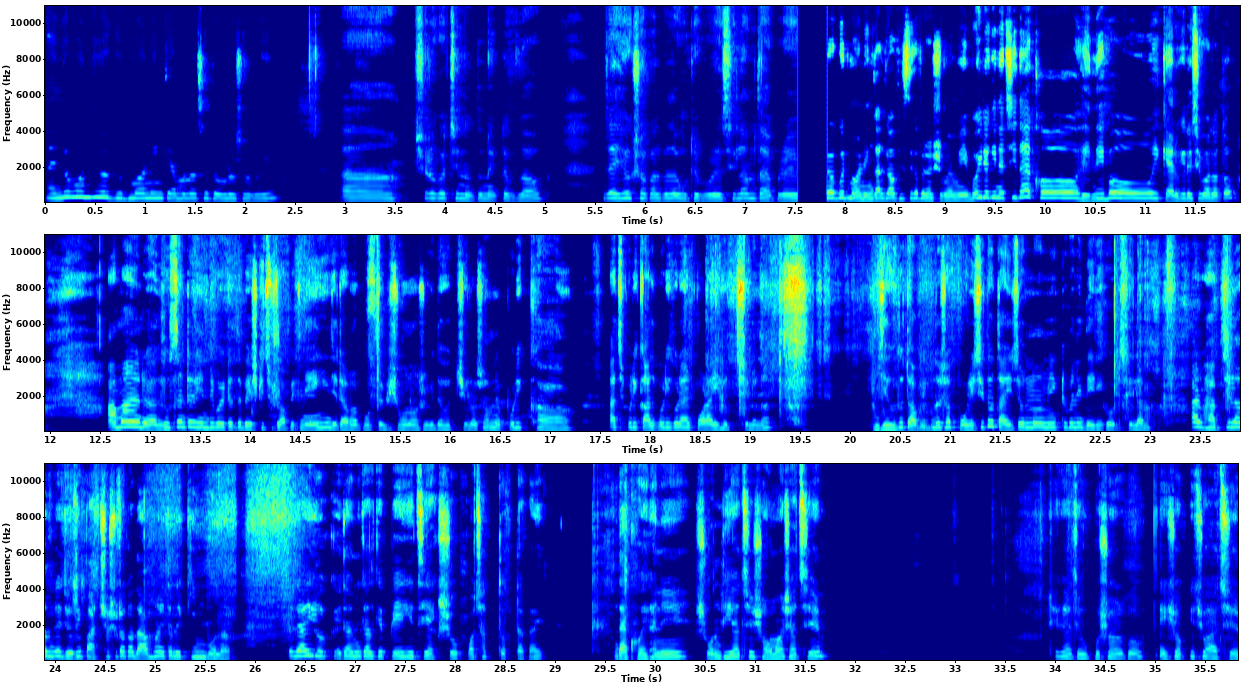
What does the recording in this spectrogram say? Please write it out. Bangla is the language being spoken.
হ্যালো বন্ধুরা, গুড মর্নিং। কেমন আছো তোমরা সবাই? শুরু করছি নতুন একটা ব্লগ যাই হোক, সকালবেলা উঠে পড়েছিলাম, তারপরে গুড মর্নিং। কালকে অফিস থেকে ফেরার সময় আমি এই বইটা কিনেছি। দেখো, হিন্দি বই। কেন কিনেছি বলো তো? আমার লুসেন্টের হিন্দি বইটাতে বেশ কিছু টপিক নেই, যেটা আমার পড়তে ভীষণ অসুবিধা হচ্ছিল। সামনে পরীক্ষা। আজ পড়ি কাল পড়ি করে আর পড়াই হচ্ছিল না। যেহেতু টপিকগুলো সব পড়েছি তো, তাই জন্য আমি একটুখানি দেরি করছিলাম। আর ভাবছিলাম যে যদি পাঁচ ছশো টাকা দাম হয়, তাহলে কিনবো না। তো যাই হোক, এটা আমি কালকে পেয়ে গেছি একশো পঁচাত্তর টাকায়। দেখো, এখানে সন্ধি আছে, সমাস আছে। ঠিক আছে, উপসর্গ এই সব কিছু আছে।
